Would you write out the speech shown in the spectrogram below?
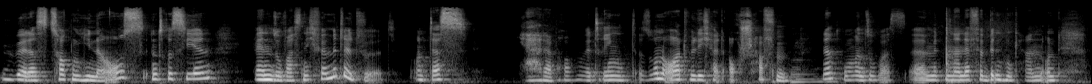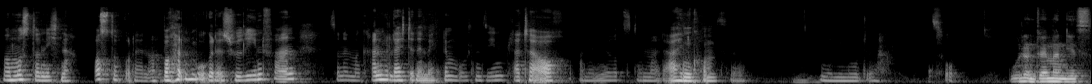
über das Zocken hinaus interessieren, wenn sowas nicht vermittelt wird. Und das, ja, da brauchen wir dringend, so einen Ort will ich halt auch schaffen, mhm. ne, wo man sowas äh, miteinander verbinden kann. Und man muss dann nicht nach Rostock oder nach Brandenburg oder Schwerin fahren, sondern man kann vielleicht in der Mecklenburgischen Seenplatte auch an der Müritz dann mal dahin kommen für eine Minute. So. Gut, und wenn man jetzt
